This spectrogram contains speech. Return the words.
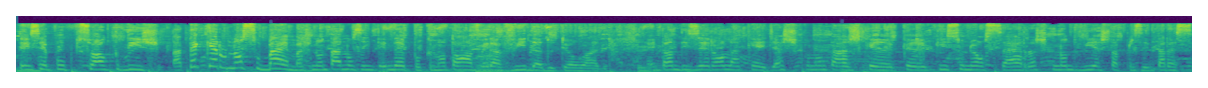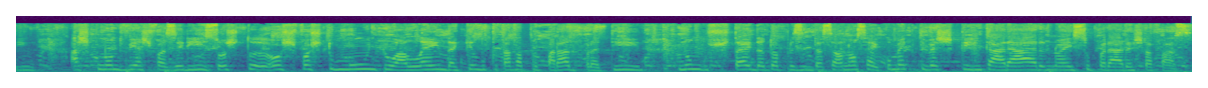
tem sempre o pessoal que diz, até quer o nosso bem, mas não está a nos entender, porque não estão a ver a vida do teu lado. Então dizer, olha, Kate, acho que não estás, que, que, que isso não é o certo, acho que não devias te apresentar assim, acho que não devias fazer isso, hoje, te- hoje foste muito além daquilo que estava preparado para ti, não gostei da tua apresentação, não sei, como é que tiveste que encarar, não é, e superar esta fase?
